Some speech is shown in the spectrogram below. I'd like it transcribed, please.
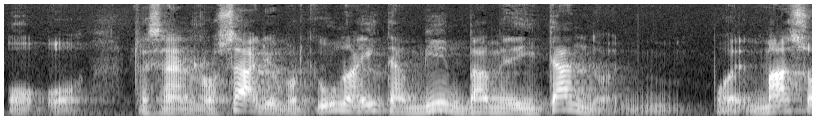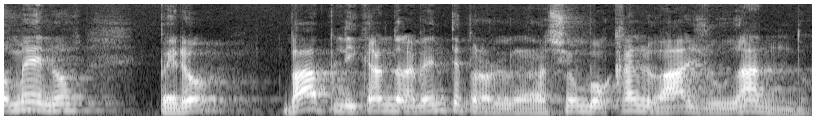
o, rezar el rosario, porque uno ahí también va meditando, pues, más o menos, pero va aplicando la mente, pero la oración vocal va ayudando.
